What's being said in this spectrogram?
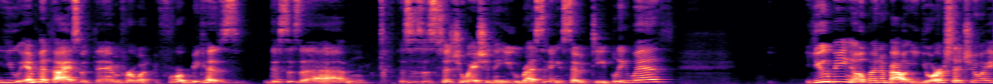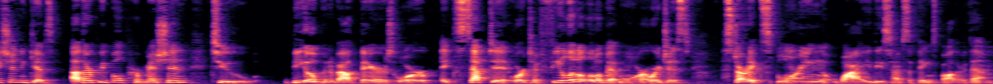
you empathize with them for what for because this is a um, this is a situation that you resonate so deeply with you being open about your situation gives other people permission to be open about theirs or accept it or to feel it a little bit more or just start exploring why these types of things bother them.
